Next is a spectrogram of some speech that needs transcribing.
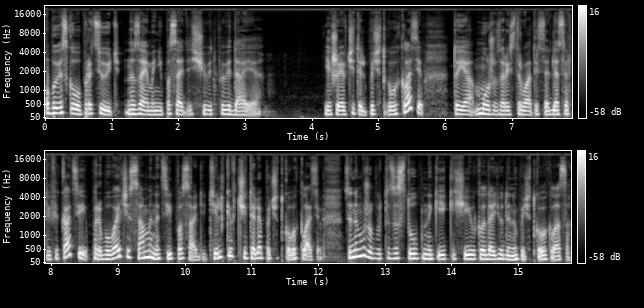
обов'язково працюють на займаній посаді, що відповідає. Якщо я вчитель початкових класів, то я можу зареєструватися для сертифікації, перебуваючи саме на цій посаді, тільки вчителя початкових класів. Це не можуть бути заступники, які ще й викладають години в початкових класах.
